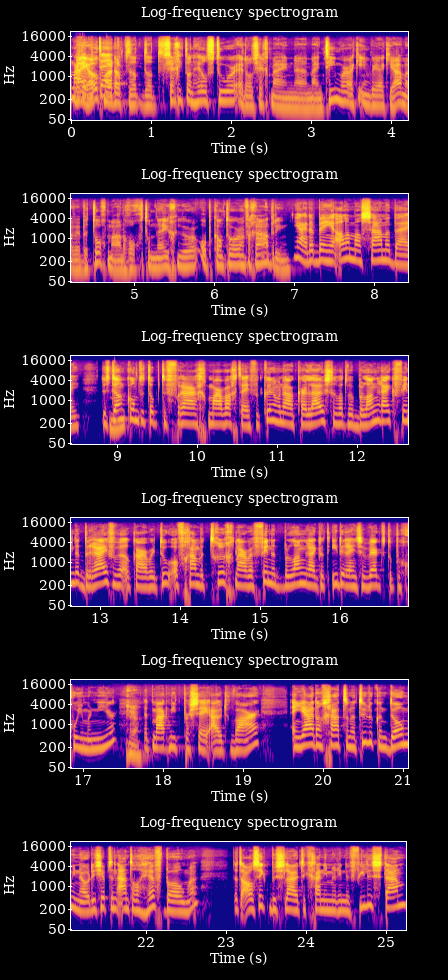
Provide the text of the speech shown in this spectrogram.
Maar Mij dat ook, maar dat, dat, dat zeg ik dan heel stoer. En dan zegt mijn, eh, mijn team waar ik in werk... ja, maar we hebben toch maandagochtend om negen uur op kantoor een vergadering. Ja, daar ben je allemaal samen bij. Dus dan Mhm. komt het op de vraag: maar wacht even, kunnen we naar elkaar luisteren wat we belangrijk vinden? Drijven we elkaar weer toe? Of gaan we terug naar we vinden het belangrijk dat iedereen zijn werk doet op een goede manier? Ja. Het maakt niet per se uit waar. En ja, dan gaat er natuurlijk een domino. Dus je hebt een aantal hefbomen. Dat als ik besluit, ik ga niet meer in de file staan,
